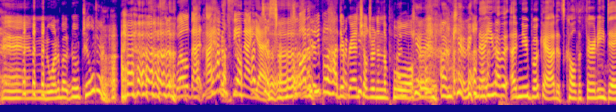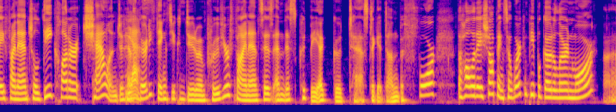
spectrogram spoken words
And what about no children? well, that I haven't seen that yet. a lot of people had their grandchildren in the pool. I'm kidding. I'm kidding. now you have a, a new book out. It's called the 30 Day Financial Declutter Challenge. It has Yes. 30 things you can do to improve your finances, and this could be a good task to get done before the holiday shopping. So, where can people go to learn more uh,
